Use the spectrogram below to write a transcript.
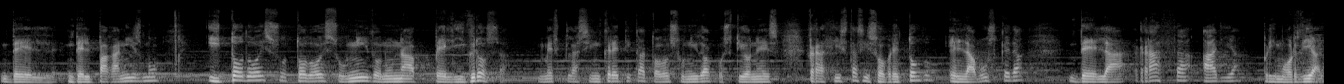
del, del paganismo y todo eso, todo eso unido en una peligrosa mezcla sincrética, todo es unido a cuestiones racistas y sobre todo en la búsqueda de la raza aria primordial.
